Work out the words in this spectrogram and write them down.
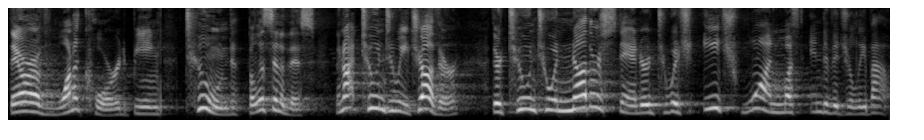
They are of one accord, being tuned, but listen to this they're not tuned to each other, they're tuned to another standard to which each one must individually bow.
